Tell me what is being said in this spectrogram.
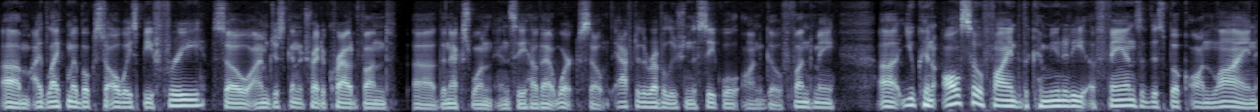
Um, I'd like my books to always be free, so I'm just going to try to crowdfund uh, the next one and see how that works. So, After the Revolution, the sequel on GoFundMe. Uh, you can also find the community of fans of this book online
